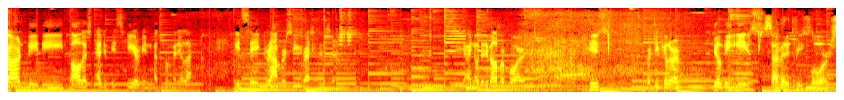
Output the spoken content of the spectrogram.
currently the tallest edifice here in Metro Manila. It's a Gramercy residence. I know the developer for this particular building is 73 floors.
